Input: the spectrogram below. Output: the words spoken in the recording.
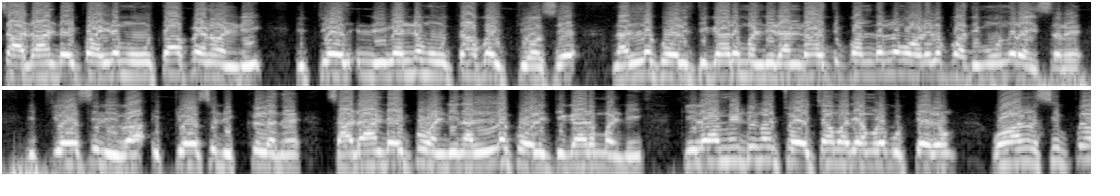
സഡാൻ ടൈപ്പ് അതിന്റെ മൂത്താപ്പയാണ് വണ്ടി. ഇറ്റോസ് ലിവന്റെ മൂത്താപ്പ ഇറ്റോസ് നല്ല ക്വാളിറ്റിക്കാരൻ വണ്ടി. രണ്ടായിരത്തി പന്ത്രണ്ട് മോഡൽ പതിമൂന്ന് റൈസർ ഇറ്റോസ് ലിവ ഇറ്റോസ് ഡിക്ക് ഉള്ളത്. സഡാൻ ടൈപ്പ് വണ്ടി. നല്ല ക്വാളിറ്റിക്കാരൻ വണ്ടി. കിലോമീറ്ററുകൾ ചോദിച്ചാൽ മതി. നമ്മൾ വിട്ടുതരും ഓണർഷിപ്പ്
